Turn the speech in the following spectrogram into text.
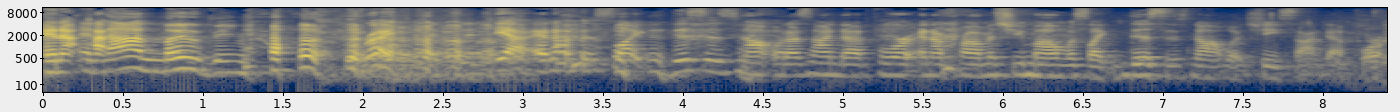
And, I, and I'm moving. right. Yeah. And I'm just like, this is not what I signed up for. And I promise you, mom was like, this is not what she signed up for.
